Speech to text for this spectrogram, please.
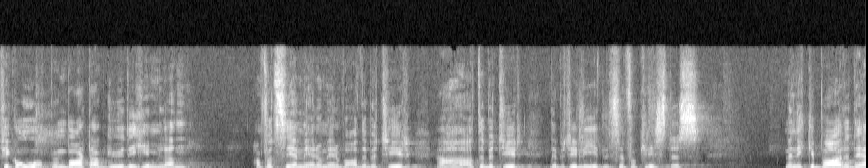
fikk åpenbart av Gud i himmelen Han fått se mer og mer hva det betyr. Ja, at det betyr, det betyr lidelse for Kristus. Men ikke bare det.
